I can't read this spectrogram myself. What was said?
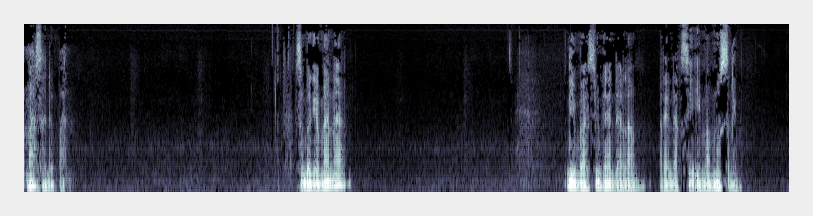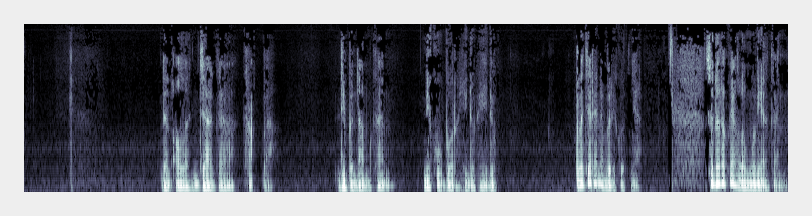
Masa depan. Sebagaimana dibahas juga dalam redaksi Imam Muslim. Dan Allah jaga Ka'bah. Dibenamkan, dikubur hidup-hidup. Pelajaran yang berikutnya. Saudaraku yang Allah muliakan.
